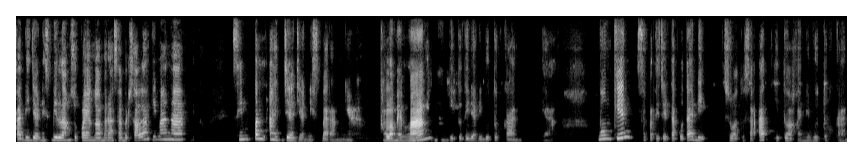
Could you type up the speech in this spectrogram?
tadi Janis bilang supaya nggak merasa bersalah gimana? Simpen aja Janis barangnya, kalau memang Mhm. itu tidak dibutuhkan, ya. Mungkin seperti ceritaku tadi, suatu saat itu akan dibutuhkan.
